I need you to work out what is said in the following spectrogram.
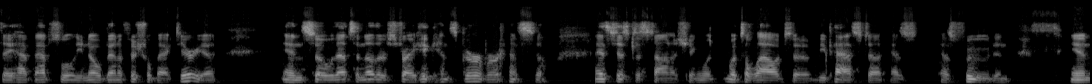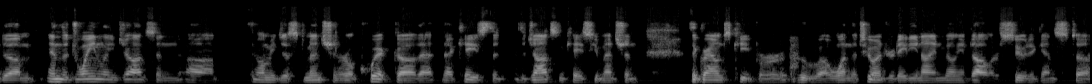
they have absolutely no beneficial bacteria and so that's another strike against Gerber. so it's just astonishing what, what's allowed to be passed uh, as as food and and um, and the Dewayne Lee Johnson. Uh, let me just mention real quick uh, that that case, the, the Johnson case you mentioned, the groundskeeper who uh, won the 289 million dollar suit against uh,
